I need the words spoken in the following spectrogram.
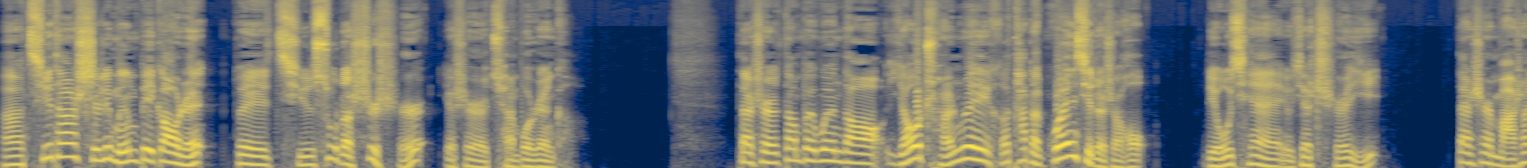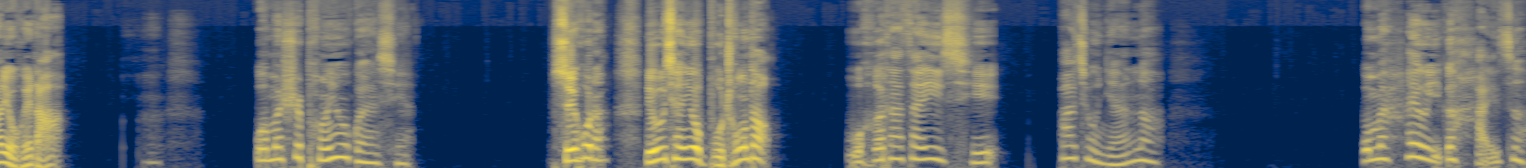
啊，其他十六名被告人对起诉的事实也是全部认可。但是，当被问到姚传瑞和他的关系的时候，刘倩有些迟疑，但是马上又回答：“我们是朋友关系。”随后呢，刘倩又补充道：“我和他在一起八九年了，我们还有一个孩子。”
